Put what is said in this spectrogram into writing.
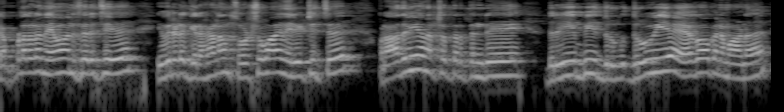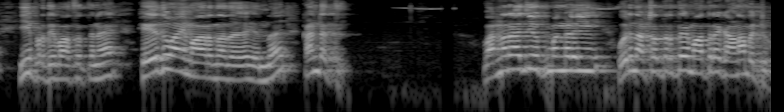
കപ്ലറുടെ നിയമം അനുസരിച്ച് ഇവരുടെ ഗ്രഹണം സൂക്ഷ്മമായി നിരീക്ഷിച്ച് പ്രാഥമിക നക്ഷത്രത്തിന്റെ ദ്രീപി ധ്രു- ധ്രുവീയ ഏകോപനമാണ് ഈ പ്രതിഭാസത്തിന് ഹേതുവായി മാറുന്നത് എന്ന് കണ്ടെത്തി. വർണരാജ്യ യുഗ്മങ്ങളിൽ ഒരു നക്ഷത്രത്തെ മാത്രമേ കാണാൻ പറ്റൂ.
